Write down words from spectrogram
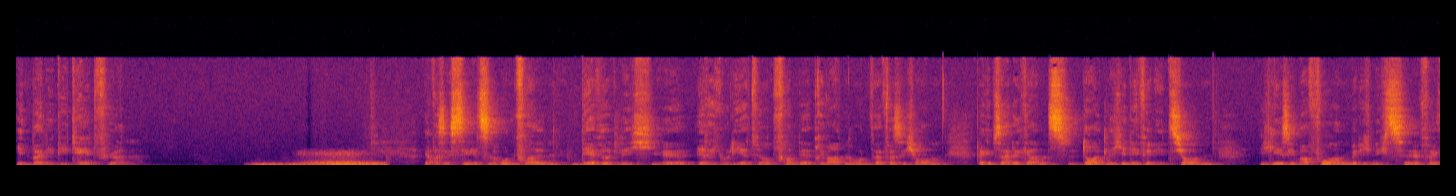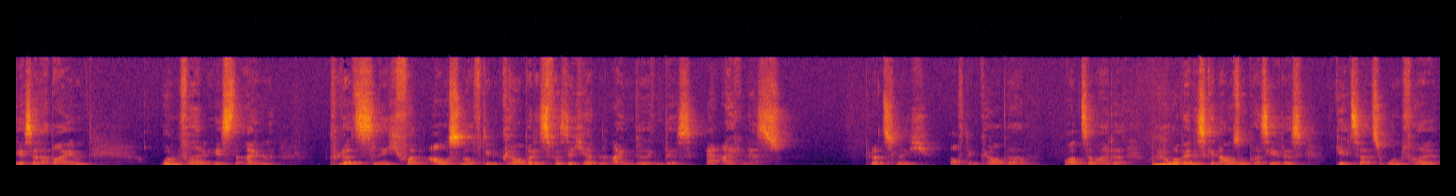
Invalidität führen. Ja, was ist denn jetzt ein Unfall, der wirklich äh, reguliert wird von der privaten Unfallversicherung? Da gibt es eine ganz deutliche Definition. Ich lese sie mal vor, damit ich nichts äh, vergesse dabei. Unfall ist ein plötzlich von außen auf den Körper des Versicherten einwirkendes Ereignis. Plötzlich auf den Körper und so weiter. Nur wenn es genau so passiert ist, gilt es als Unfall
